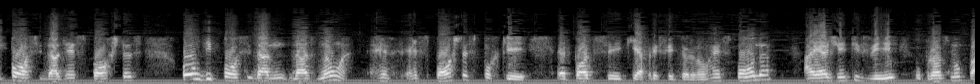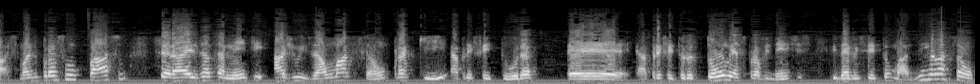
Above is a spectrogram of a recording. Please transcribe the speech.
posse das respostas ou de posse da, das não re respostas, porque é, pode ser que a prefeitura não responda, aí a gente vê o próximo passo. Mas o próximo passo será exatamente ajuizar uma ação para que a prefeitura é, a prefeitura tome as providências que devem ser tomadas. Em relação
